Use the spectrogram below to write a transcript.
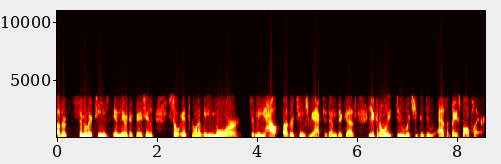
other similar teams in their division. So it's going to be more to me how other teams react to them because you can only do what you can do as a baseball player.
